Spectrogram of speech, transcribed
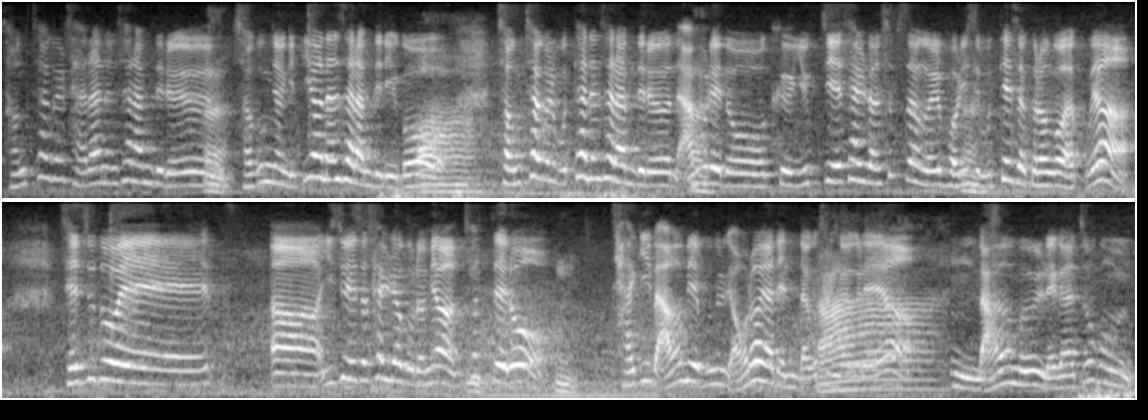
정착을 잘하는 사람들은 네. 적응력이 뛰어난 사람들이고 아, 정착을 못하는 사람들은 아무래도 그 육지에 살던 습성을 버리지 네. 못해서 그런 것 같고요. 제주도에 어, 이주해서 살려고 그러면 첫째로 음. 자기 마음의 문을 열어야 된다고 생각을 해요. 아, 음, 마음을 내가 조금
